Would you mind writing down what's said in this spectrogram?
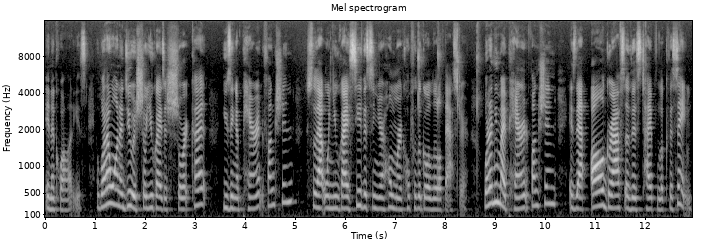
inequalities. And what I want to do is show you guys a shortcut using a parent function so that when you guys see this in your homework, hopefully it'll go a little faster. What I mean by parent function is that all graphs of this type look the same.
